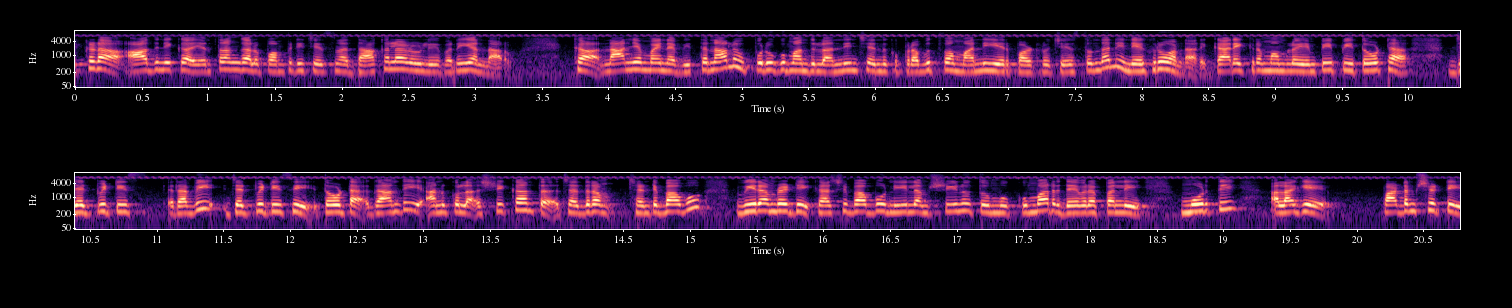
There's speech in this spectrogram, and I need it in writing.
ఎక్కడ ఆధునిక యంత్రాంగాలు పంపిణీ చేసిన దాఖలాలు లేవని అన్నారు. ఇక నాణ్యమైన విత్తనాలు పురుగు మందులు అందించేందుకు ప్రభుత్వం అన్ని ఏర్పాట్లు చేస్తుందని నెహ్రూ అన్నారు. కార్యక్రమంలో ఎంపీపీ తోట జడ్పీటీ రవి జడ్పీటీసీ తోట గాంధీ అనుకుల శ్రీకాంత్ చదరం చంటిబాబు వీరంరెడ్డి కాశీబాబు నీలం శ్రీను తుమ్ము కుమార్ దేవరపల్లి మూర్తి అలాగే పాటంశెట్టి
